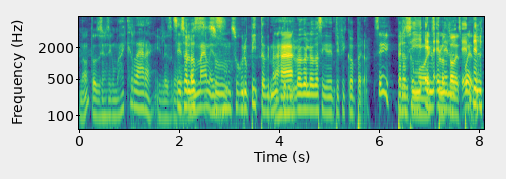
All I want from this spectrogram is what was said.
¿no? Todos decían así como, ay, qué rara. Y les como, Sí, son "No los, mames. su, su grupito, ¿no? Ajá. Que luego, luego se identificó, pero... Sí, Pero pues sí, en, el, después. en, ¿no? el,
